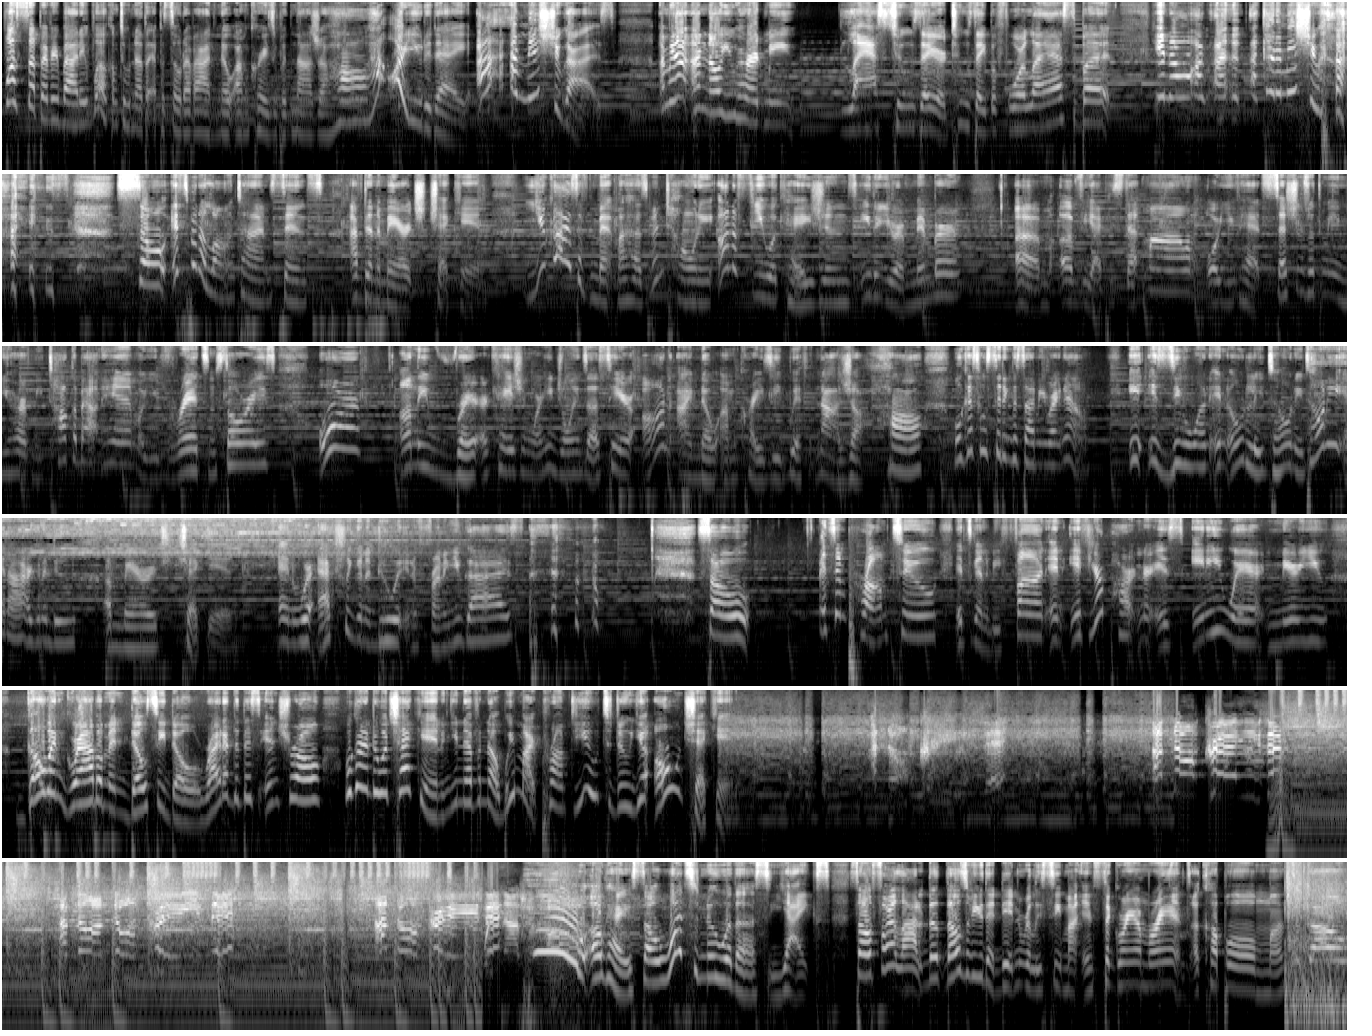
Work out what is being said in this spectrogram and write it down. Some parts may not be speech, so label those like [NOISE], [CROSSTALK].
What's up, everybody? Welcome to another episode of I Know I'm Crazy with Naja Hall. How are you today? I, I you guys. I mean, I, I, know you heard me last Tuesday or Tuesday before last, but you know, I, I, I kind of miss you [LAUGHS] guys. so it's been a long time since I've done a marriage check in. You guys have met my husband Tony on a few occasions. Either you're a member um, of VIP Stepmom, or you've had sessions with me and you heard me talk about him, or you've read some stories, or on the rare occasion where he joins us here on I Know I'm Crazy with Naja Hall. Well, guess who's sitting beside me right now? It is the one and only Tony. Tony and I are going to do a marriage check in, and we're actually going to do it in front of you guys. [LAUGHS] so, it's impromptu, it's going to be fun, and if your partner is anywhere near you, go and grab them in dosey do. Right after this intro, we're going to do a check in, and you never know, we might prompt you to do your own check in. I know I'm crazy. I know I'm crazy. I know, I know I'm crazy. I know I'm crazy. Ooh, okay, so what's new with us? Yikes. So, for a lot of th- those of you that didn't really see my Instagram rant a couple months ago,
